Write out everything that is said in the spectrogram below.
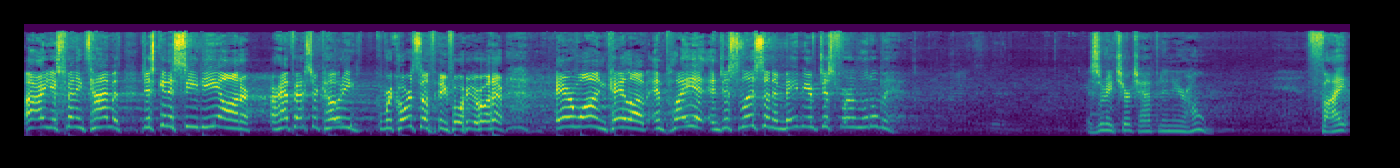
Are you spending time with, just get a CD on or, or have Pastor Cody record something for you or whatever. Air One, Caleb, and play it and just listen and maybe just for a little bit. Is there any church happening in your home? Fight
